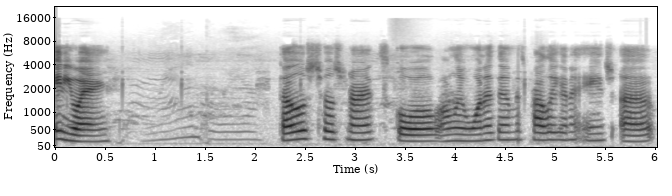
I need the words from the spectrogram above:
Anyway, those children are at school. Only one of them is probably going to age up.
